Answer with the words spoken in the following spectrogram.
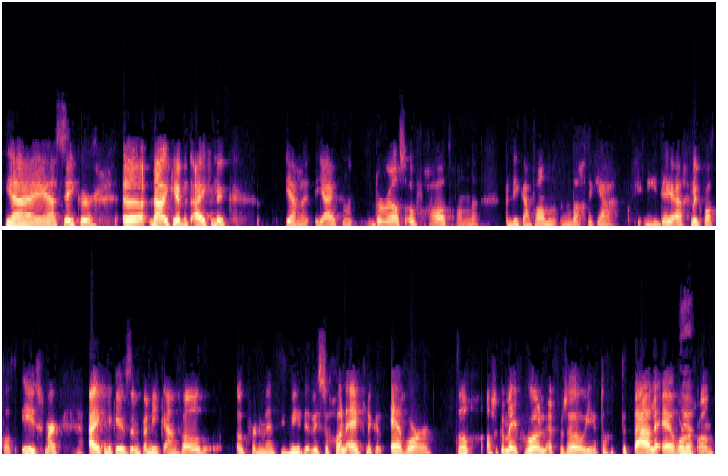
Ja, ja zeker. Uh, nou, ik heb het eigenlijk. Ja, jij hebt er wel eens over gehad. Van, paniekaanval, dan dacht ik, ja, ik heb geen idee eigenlijk wat dat is. Maar eigenlijk is een paniekaanval, ook voor de mensen die het niet hebben, is toch gewoon eigenlijk een error, toch? Als ik hem even gewoon even zo, je hebt toch een totale error ja. van,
